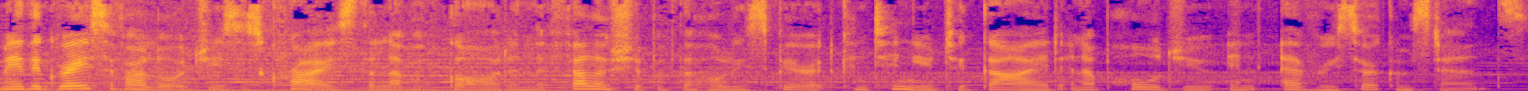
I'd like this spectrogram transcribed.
May the grace of our Lord Jesus Christ, the love of God, and the fellowship of the Holy Spirit continue to guide and uphold you in every circumstance.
